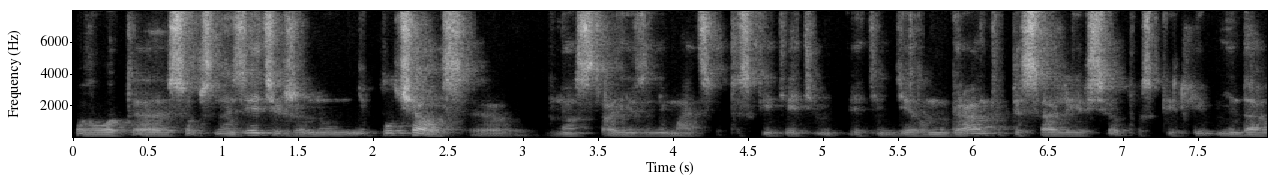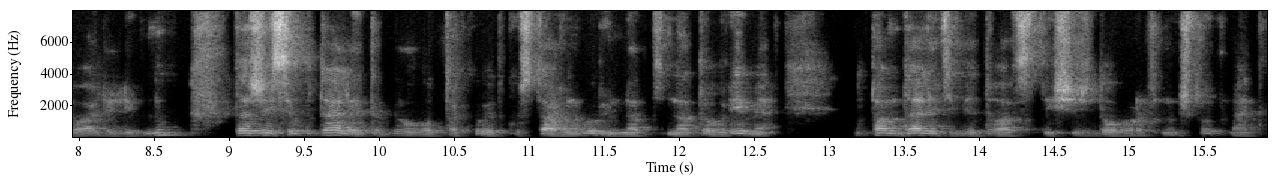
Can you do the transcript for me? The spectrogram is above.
Вот, э, собственно, из этих же, ну, не получалось э, у нас в стране заниматься, так сказать, этим, этим делом. Мигранты писали и все, так сказать, либо не давали, либо, ну, даже если бы дали, это был вот такой вот кустарный уровень. На, на то время ну, там дали тебе 20 тысяч долларов, ну что ты на, это,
